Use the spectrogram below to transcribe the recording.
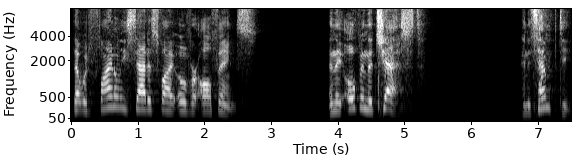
that would finally satisfy over all things and they open the chest and it's empty.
